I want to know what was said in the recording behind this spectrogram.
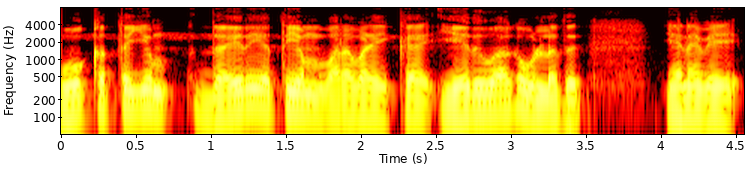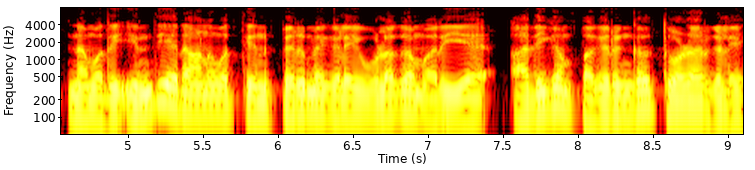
ஊக்கத்தையும் தைரியத்தையும் வரவழைக்க ஏதுவாக உள்ளது. எனவே நமது இந்திய இராணுவத்தின் பெருமைகளை உலகம் அறிய அதிகம் பகிருங்கள் தோழர்களே.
